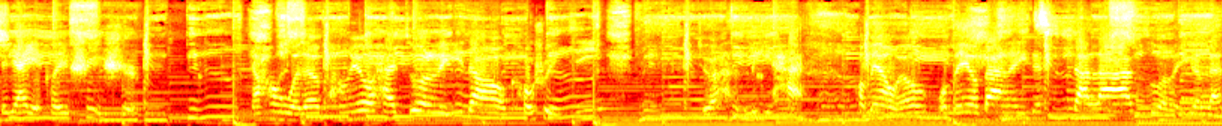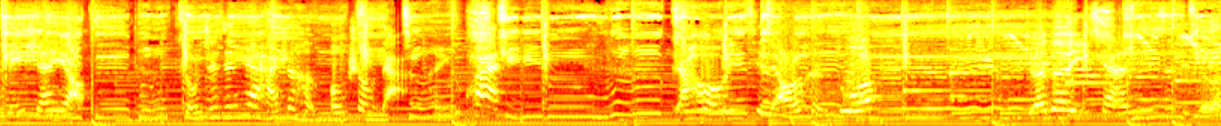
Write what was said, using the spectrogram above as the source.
大家也可以试一试。然后我的朋友还做了一道口水鸡，觉得很厉害。后面我又我们又办了一个沙拉，做了一个蓝莓山药。总之今天还是很丰盛的，很愉快。然后一起聊了很多，觉得以前自己觉得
